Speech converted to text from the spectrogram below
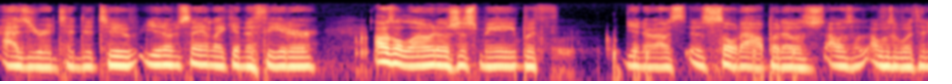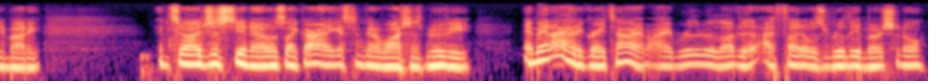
as you're intended to. You know what I'm saying? Like in the theater, I was alone. It was just me with, you know, I was it was sold out, but I was I was I wasn't with anybody, and so I just you know I was like, all right, I guess I'm gonna watch this movie. And man, I had a great time. I really really loved it. I thought it was really emotional.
